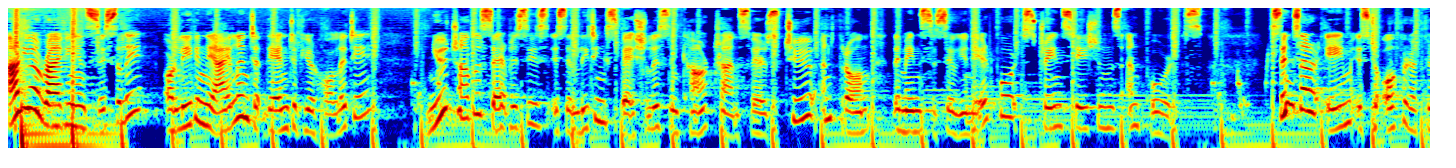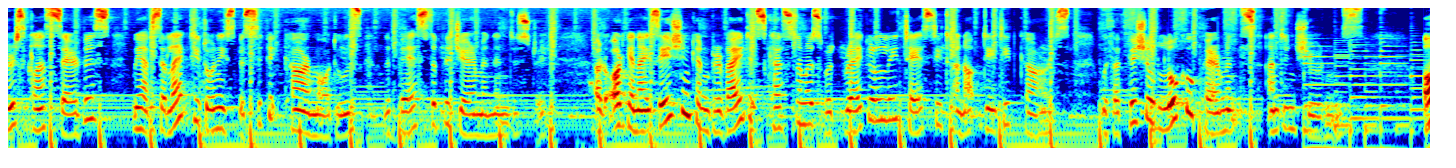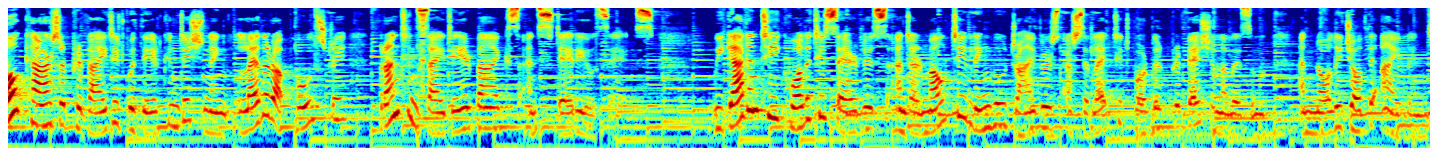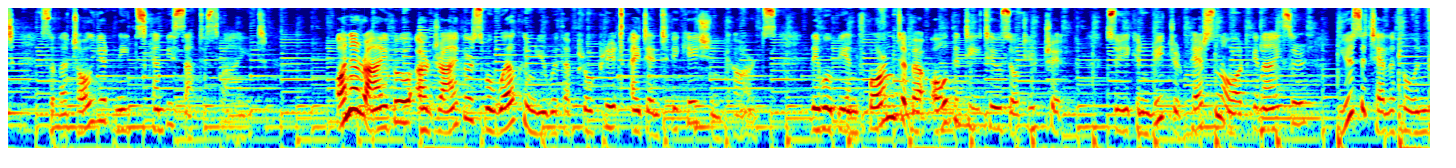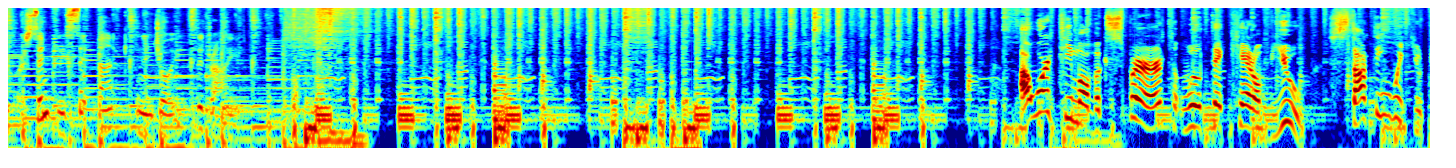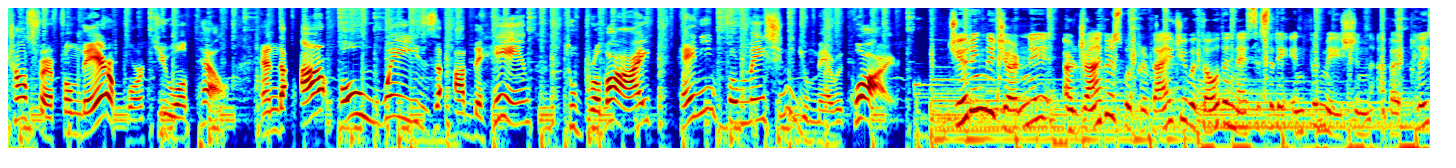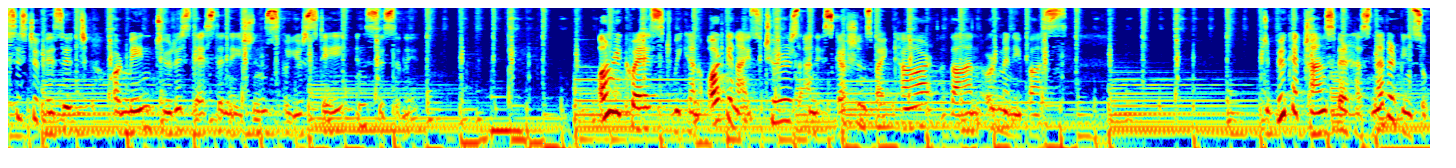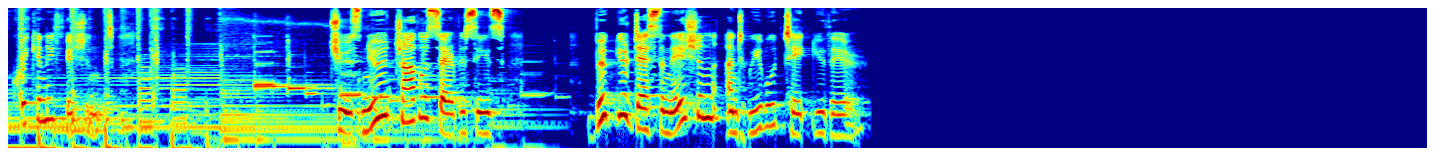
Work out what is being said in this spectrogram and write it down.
Are you arriving in Sicily or leaving the island at the end of your holiday? New Travel Services is a leading specialist in car transfers to and from the main Sicilian airports, train stations, and ports. Since our aim is to offer a first class service, we have selected only specific car models, the best of the German industry. Our organisation can provide its customers with regularly tested and updated cars, with official local permits and insurance. All cars are provided with air conditioning, leather upholstery, front and side airbags, and stereo sets. We guarantee quality service, and our multilingual drivers are selected for their professionalism and knowledge of the island so that all your needs can be satisfied. On arrival, our drivers will welcome you with appropriate identification cards. They will be informed about all the details of your trip so you can read your personal organiser, use a telephone, or simply sit back and enjoy the drive. Our team of experts will take care of you, starting with your transfer from the airport to your hotel, and are always at the hand to provide any information you may require. During the journey, our drivers will provide you with all the necessary information about places to visit or main tourist destinations for your stay in Sicily. On request, we can organise tours and excursions by car, van, or minibus. To book a transfer has never been so quick and efficient. Choose new travel services, book your destination, and we will take you there.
